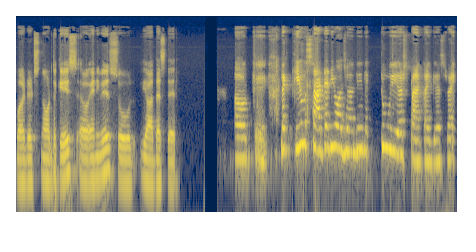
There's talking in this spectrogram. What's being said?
but it's not the case. Uh, anyways, so yeah, that's there. Okay. Like you started your journey like two years back, I guess, right?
